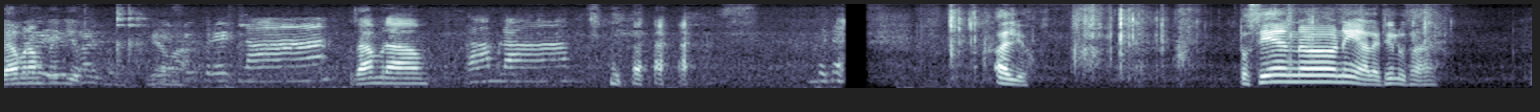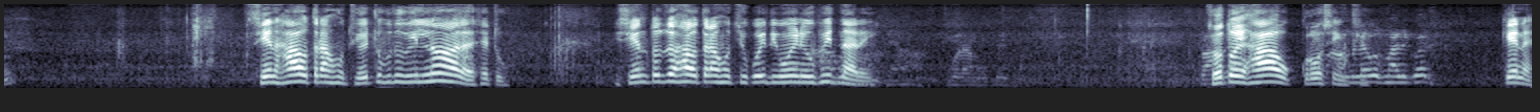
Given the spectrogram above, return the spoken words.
રામ રામ કહી ગયો રામ રામ. રામ રામ આલ્યો. તો સેન નહીં હાલે ઢીલું થાય. સેન હાવ ત્રાહું થયું એટલું બધું વીલ ન હાલે છેટું. સેન તો જો હાવ ત્રાહું થયું કોઈ દી વણી ઊભી જ ના રહી. જો તોય હાવ ક્રોસિંગ કે ને?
